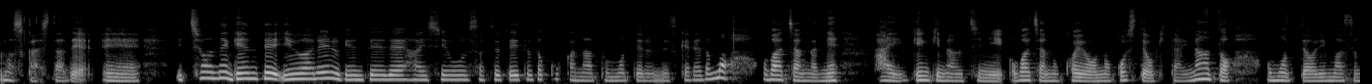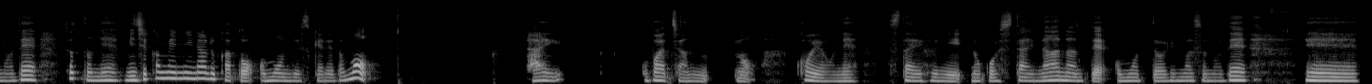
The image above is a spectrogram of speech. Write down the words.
もしかしたで、えー、一応ね、限定、URL 限定で配信をさせていただこうかなと思ってるんですけれども、おばあちゃんがね、はい、元気なうちにおばあちゃんの声を残しておきたいなと思っておりますので、ちょっとね、短めになるかと思うんですけれども、はい。おばあちゃんの声をね、スタイフに残したいななんて思っておりますので、えー、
